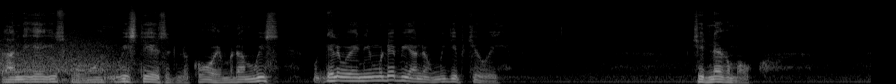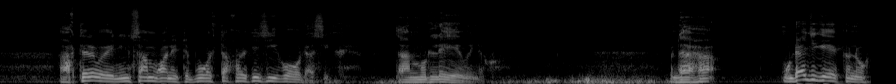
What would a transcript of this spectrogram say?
Tämä on niinkin äh, niin kisku, mun kis tiesit, no koi, mutta mun. Delaware ni muda biano mijib chewe. Chidna gamoko. Ach Delaware ni samgani te bol ta hoy kisi go dasik. Tan mud lewe nako. Mudaha muda jige kanok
